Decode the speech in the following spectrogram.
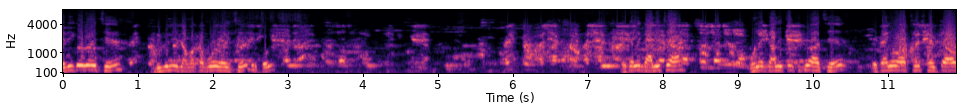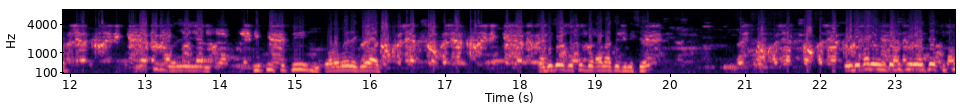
এদিকে রয়েছে বিভিন্ন জামা কাপড় রয়েছে এখানে গালিচা, অনেক গালিচা কিছু আছে। এখানেও আছে সোয়েটার। পিপি টিপি গরমের এগুলো আছে। এদিকেও প্রচুর দোকান আছে জিনিসের। এই দোকানে উল্টো দিকে রয়েছে কিছু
